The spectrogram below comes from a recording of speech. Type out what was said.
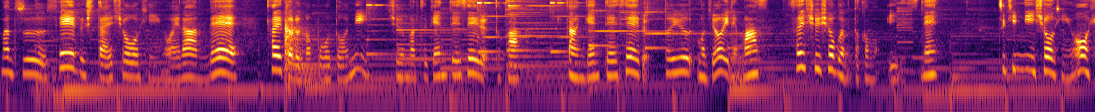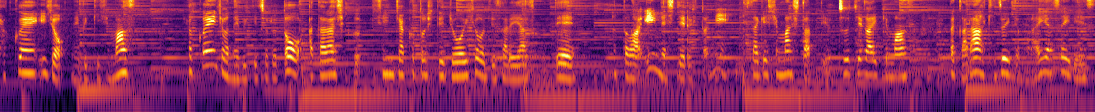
まずセールしたい商品を選んでタイトルの冒頭に週末限定セールとか期間限定セールという文字を入れます。最終処分とかもいいですね。次に商品を100円以上値引きします。100円以上値引きすると新しく新着として上位表示されやすくてあとはいいねしてる人に値下げしましたっていう通知がいきます。だから気づいてもらいやすいです。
